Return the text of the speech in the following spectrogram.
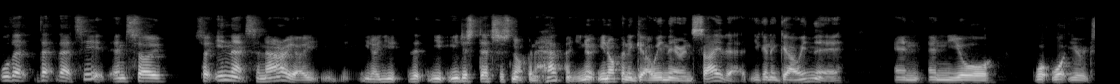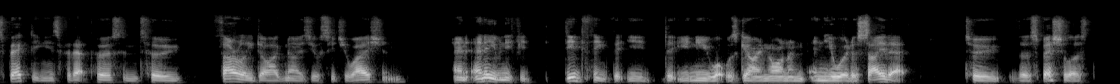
Well, that, that that's it. And so so in that scenario, you, you know, you, you you just that's just not going to happen. You know, you're not going to go in there and say that. You're going to go in there, and and you're what what you're expecting is for that person to thoroughly diagnose your situation, and and even if you did think that you that you knew what was going on, and, and you were to say that to the specialist.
